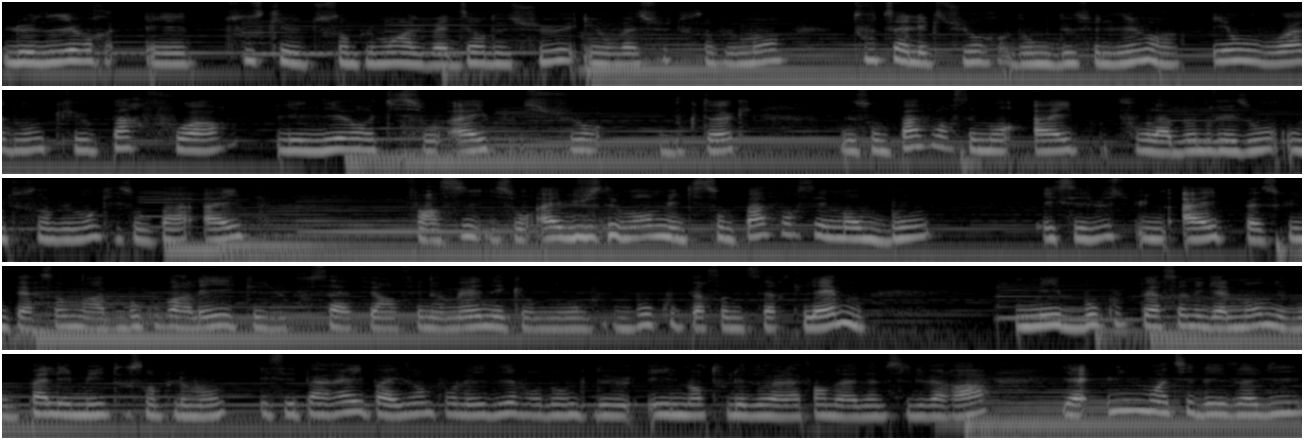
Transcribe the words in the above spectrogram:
le livre et tout ce que tout simplement elle va dire dessus et on va suivre tout simplement toute sa lecture donc de ce livre et on voit donc que parfois les livres qui sont hype sur BookTok ne sont pas forcément hype pour la bonne raison ou tout simplement qu'ils sont pas hype Enfin, si, ils sont hype justement, mais qui sont pas forcément bons et que c'est juste une hype parce qu'une personne en a beaucoup parlé et que du coup ça a fait un phénomène et que donc, beaucoup de personnes certes l'aiment, mais beaucoup de personnes également ne vont pas l'aimer tout simplement. Et c'est pareil par exemple pour les livres donc de Et ils meurent tous les deux à la fin de Adam Silvera, il y a une moitié des avis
